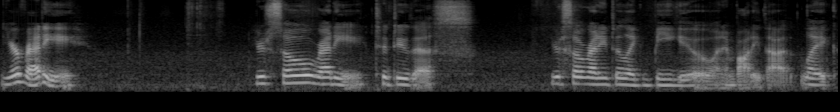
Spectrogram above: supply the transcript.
you're ready. You're so ready to do this. You're so ready to like be you and embody that. Like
